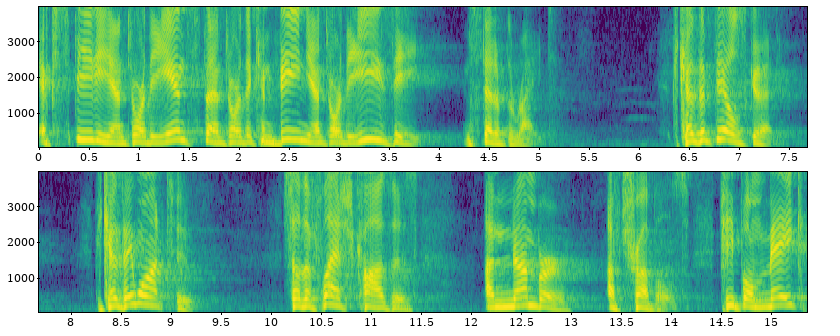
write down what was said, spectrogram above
expedient or the instant or the convenient or the easy instead of the right. Because it feels good, because they want to. So the flesh causes a number of troubles. People make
